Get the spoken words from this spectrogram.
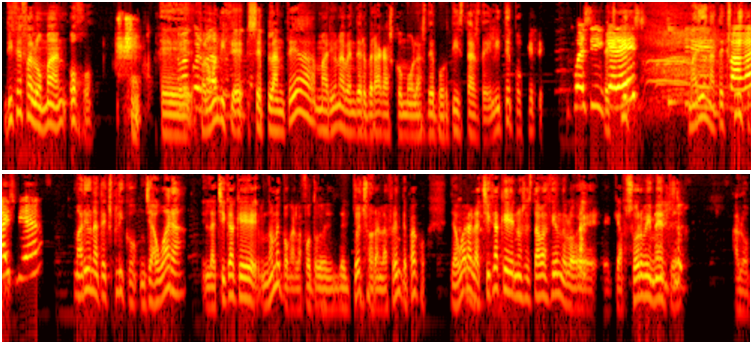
Dice Falomán, ojo, eh, No dice. ¿se plantea Mariona vender bragas como las deportistas de élite? Porque te- Pues si Te queréis, si Mariona, te pagáis bien, Mariona, te explico. Yaguara, la chica que. No me pongas la foto del, del chocho ahora en la frente, Paco. Yaguara, la chica que nos estaba haciendo lo de que absorbe y mete, a lo,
